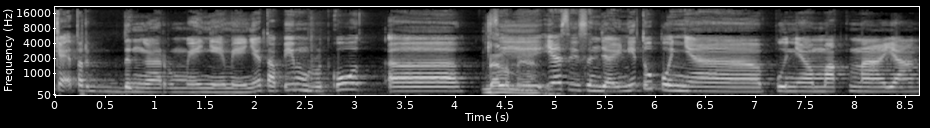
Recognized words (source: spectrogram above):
kayak terdengar menye-menye tapi menurutku eh, Dalam si, ya? si senja ini tuh punya punya makna yang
